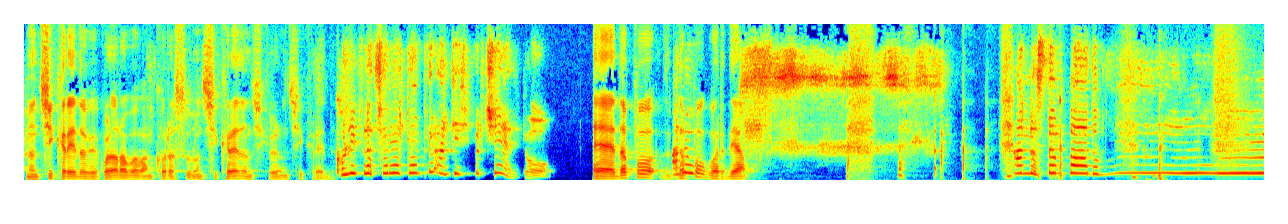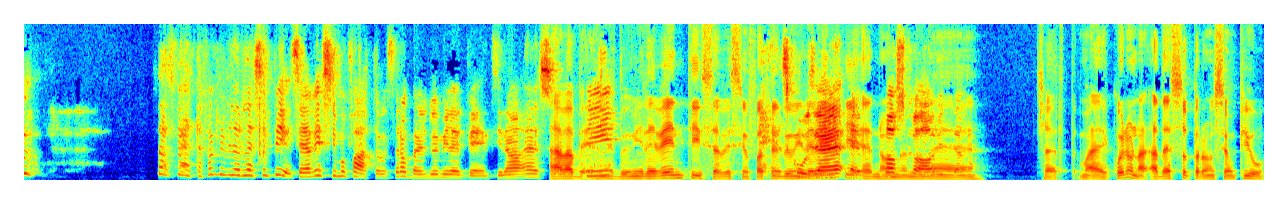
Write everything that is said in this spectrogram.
Non ci credo che quella roba va ancora su, non ci credo, non ci credo, non ci credo. Con l'inflazione al, tempo- al 10%. Eh, dopo, dopo Hanno, guardiamo. hanno stampato... Aspetta, fammi vedere l'S&P. Se avessimo fatto questa roba nel 2020, no? Ah, vabbè, nel S&P... 2020, se avessimo fatto nel Eh, scusa, 2020, eh, eh, è non, non post-Covid. è... Certo, ma è quello una- adesso però non siamo più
